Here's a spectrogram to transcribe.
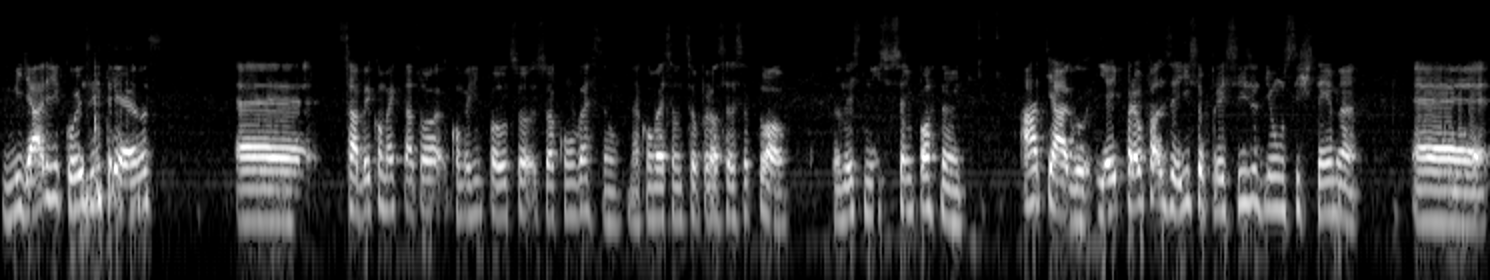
milhares de coisas, entre elas é, saber como é que está como a gente falou, sua, sua conversão, na conversão do seu processo atual. Então, nesse início, isso é importante. Ah, Tiago, e aí para eu fazer isso, eu preciso de um sistema é,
